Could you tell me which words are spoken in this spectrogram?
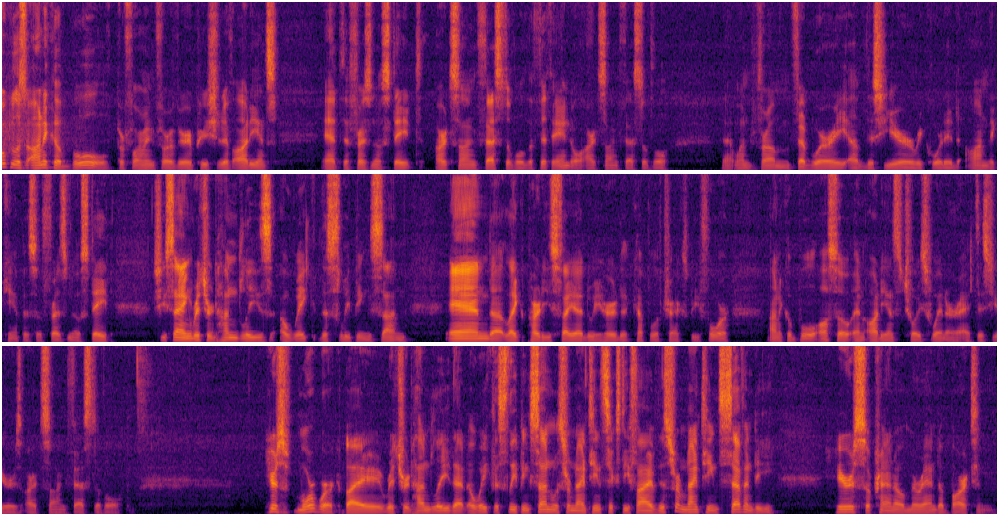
Vocalist Annika Bull performing for a very appreciative audience at the Fresno State Art Song Festival, the fifth annual Art Song Festival. That one from February of this year, recorded on the campus of Fresno State. She sang Richard Hundley's Awake the Sleeping Sun. And uh, like Pardis Fayed, we heard a couple of tracks before. Annika Bull, also an Audience Choice winner at this year's Art Song Festival. Here's more work by Richard Hundley. That Awake the Sleeping Sun was from 1965. This from 1970. Here's soprano Miranda Barton.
